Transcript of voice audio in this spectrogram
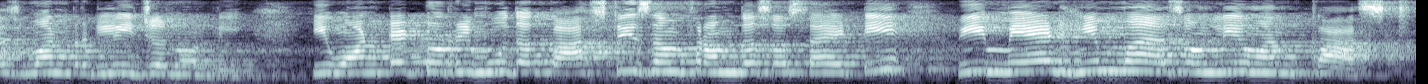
as one religion only. He wanted to remove the casteism from the society. We made him as only one caste.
